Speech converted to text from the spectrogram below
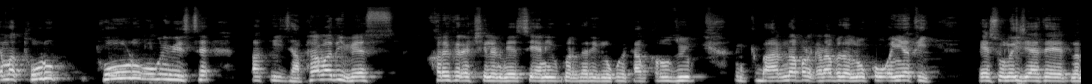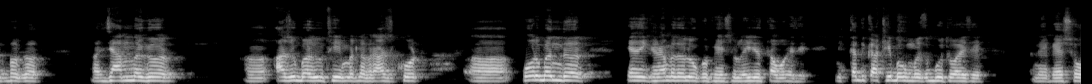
એમાં થોડુંક થોડુંક ઓગણીવીસ છે. બાકી જાફરાબાદી ભેંસ ખરેખર એક્સિલન્ટ ભેંસ છે. એની ઉપર દરેક લોકોએ કામ કરવું જોઈએ. બહારના પણ ઘણા બધા લોકો અહીંયાથી ભેંસો લઈ જાય છે. લગભગ જામનગર આજુબાજુથી મતલબ રાજકોટ પોરબંદર ત્યાંથી ઘણા બધા લોકો ભેંસો લઈ જતા હોય છે. કદકાઠી બહુ મજબૂત હોય છે અને ભેંસો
